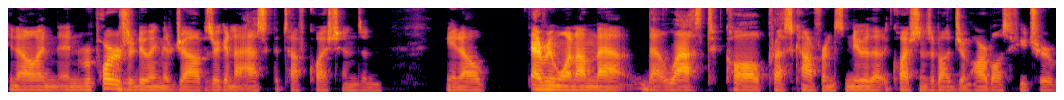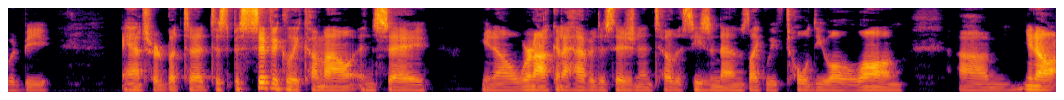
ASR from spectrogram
you know, and, and reporters are doing their jobs. They're going to ask the tough questions, and you know, everyone on that that last call press conference knew that questions about Jim Harbaugh's future would be answered. But to to specifically come out and say, you know, we're not going to have a decision until the season ends, like we've told you all along. Um, you know,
